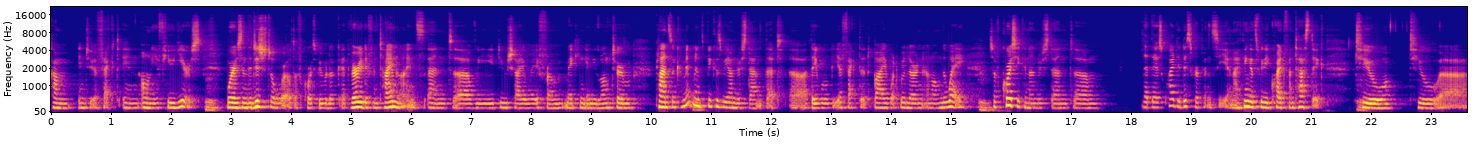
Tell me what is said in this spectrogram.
come into effect in only a few years. Whereas in the digital world, of course, we will look at very different timelines and uh, we do shy away from making any long term plans and commitments because we understand that uh, they will be affected by what we learn along the way. So, of course, you can understand. Um, that there's quite a discrepancy and i think it's really quite fantastic to to uh,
